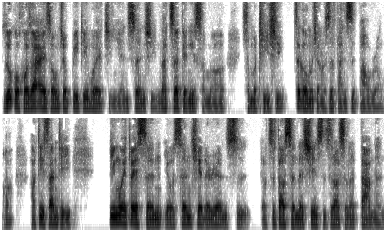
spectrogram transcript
如果活在爱中，就必定会谨言慎行。那这给你什么什么提醒？这个我们讲的是凡事包容哈。好，第三题，因为对神有深切的认识，有知道神的信实，知道神的大能，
